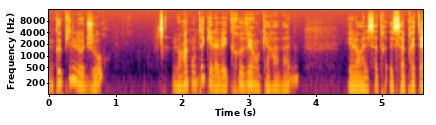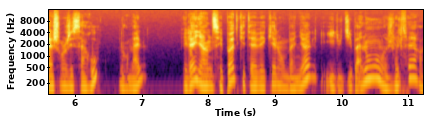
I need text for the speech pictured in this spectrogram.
Une copine l'autre jour, me racontait qu'elle avait crevé en caravane. Et alors, elle s'apprêtait à changer sa roue, normal. Et là, il y a un de ses potes qui était avec elle en bagnole. Il lui dit Bah non, je vais le faire.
